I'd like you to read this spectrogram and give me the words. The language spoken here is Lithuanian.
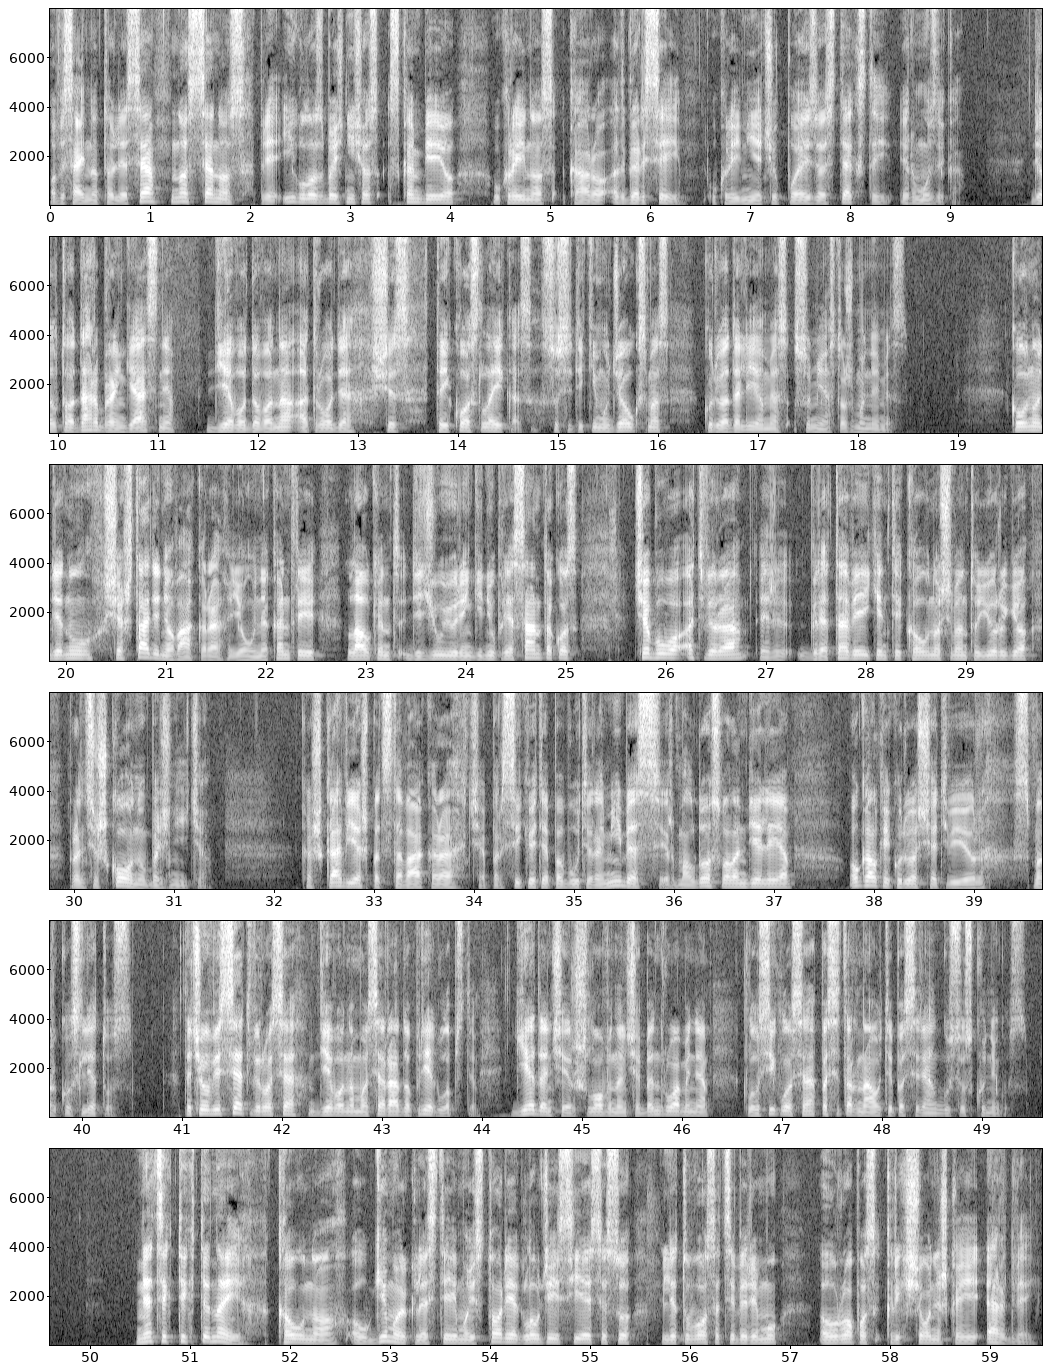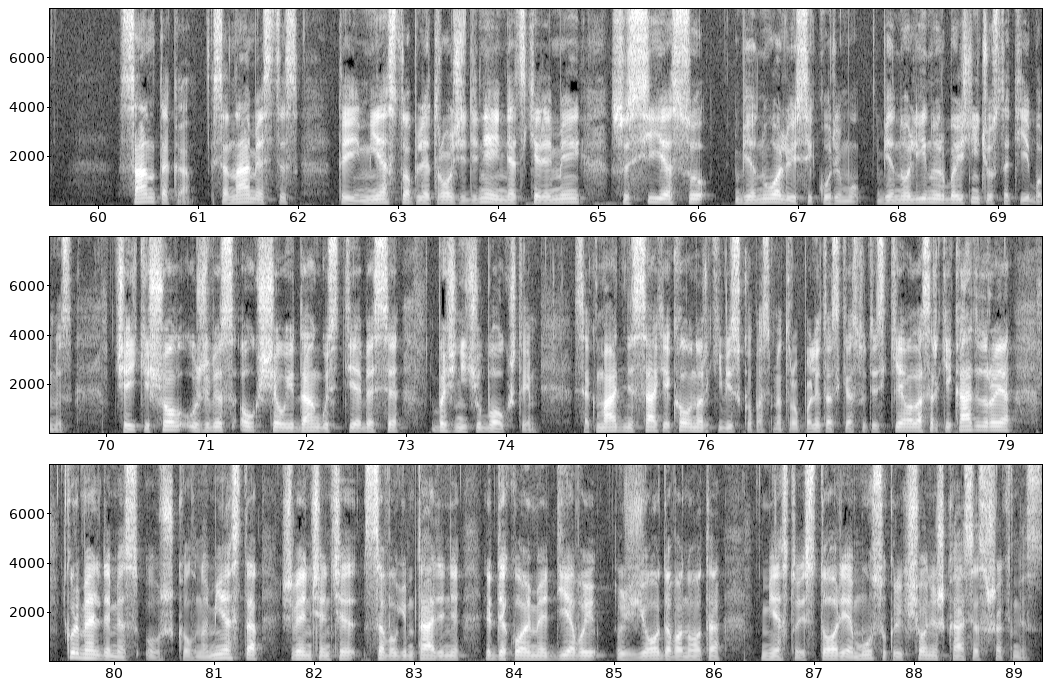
o visai netoliese nuo scenos prie įgulos bažnyčios skambėjo Ukrainos karo atgarsiai, ukrainiečių poezijos tekstai ir muzika. Dėl to dar brangesnė Dievo dovana atrodė šis taikos laikas, susitikimų džiaugsmas, kuriuo dalyjomės su miesto žmonėmis. Kauno dienų šeštadienio vakarą, jau nekantriai laukiant didžiųjų renginių prie Santakos, Čia buvo atvira ir greta veikianti Kauno Švento Jurgio pranciškonų bažnyčia. Kažką viešpats tą vakarą čia parsikvietė pabūti ramybės ir maldos valandėlėje, o gal kai kuriuos čia atvijo ir smarkus lietus. Tačiau visi atviruose Dievo namuose rado prieglopsti, gėdančią ir šlovinančią bendruomenę, klausyklose pasitarnauti pasirengusius kunigus. Neatsitiktinai Kauno augimo ir klėstėjimo istorija glaudžiai siejasi su Lietuvos atsiverimu Europos krikščioniškai erdvėjai. Santaka, senamestis, tai miesto plėtro žydiniai neatskiriami susiję su vienuolių įsikūrimu, vienuolynų ir bažnyčių statybomis. Čia iki šiol už vis aukščiau į dangų stiebėsi bažnyčių bokštai. Sekmadienį sakė Kauno arkivyskopas metropolitas Kestutis Kievalas arkikatedroje, kur meldėmės už Kauno miestą, švenčiančią savo gimtadienį ir dėkojame Dievui už jo dovanotą miesto istoriją, mūsų krikščioniškasias šaknis.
